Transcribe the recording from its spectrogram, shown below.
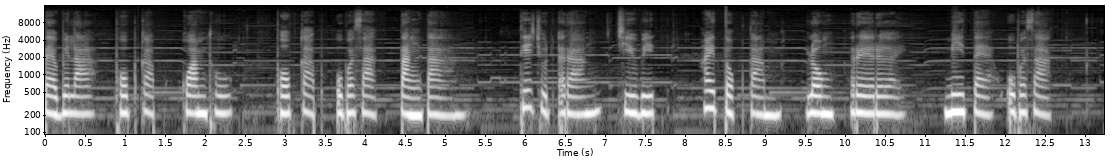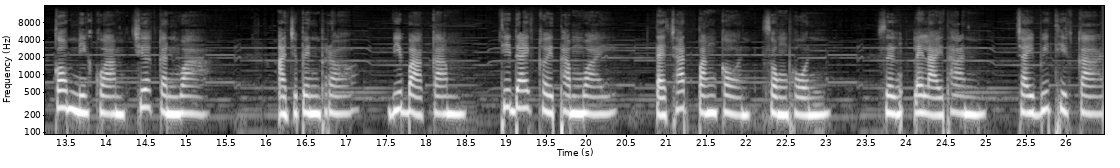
แต่เวลาพบกับความทุกข์ พบกับอุปสรรคต่างๆ ที่ฉุดรั้งชีวิต ให้ตกต่ำลงเรื่อยๆ มีแต่อุปสรรค ก็มีความเชื่อกันว่า อาจจะเป็นเพราะวิบากกรรมที่ได้เคยทำไว้ แต่ชาติปังก่อนส่งผล ซึ่งหลายๆท่านใช้วิธีการ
